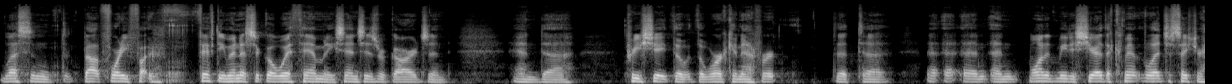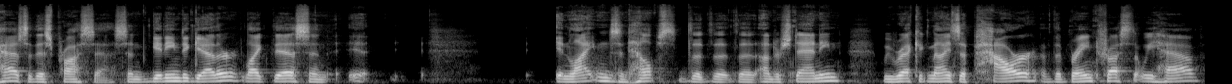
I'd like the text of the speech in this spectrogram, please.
less than about 45, 50 minutes ago with him, and he sends his regards. And and uh, appreciate the the work and effort that uh, and and wanted me to share the commitment the legislature has to this process and getting together like this and it enlightens and helps the, the, the understanding. We recognize the power of the brain trust that we have.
